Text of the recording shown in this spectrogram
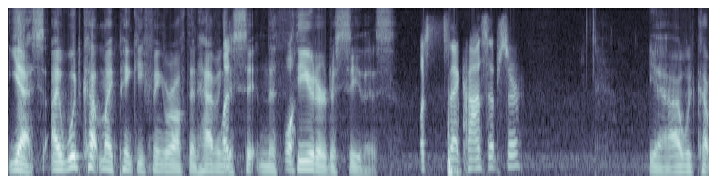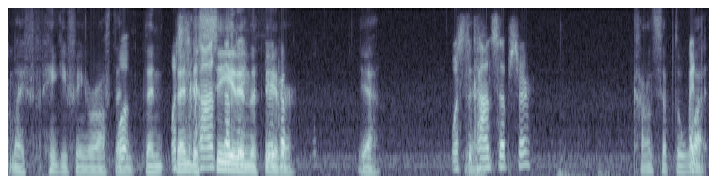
Yes, I would cut my pinky finger off than having to sit in the what- theater to see this. What's that concept, sir? Yeah, I would cut my pinky finger off than What- than, than to see it in the theater. Yeah. What's the concept, sir? Concept of I- what?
